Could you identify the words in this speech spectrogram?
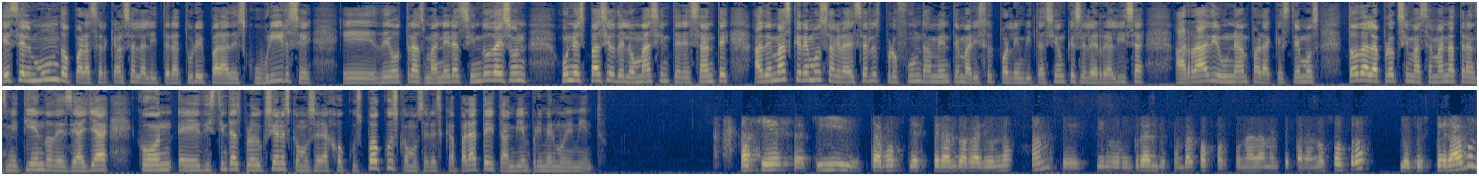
es el mundo para acercarse a la literatura y para descubrirse eh, de otras maneras. Sin duda es un, un espacio de lo más interesante. Además, queremos agradecerles profundamente, Marisol, por la invitación que se le realiza a Radio UNAM para que estemos toda la próxima semana transmitiendo desde allá con eh, distintas producciones como será Hocus Pocus, como será Escaparate y también Primer Movimiento. Así es, aquí estamos ya esperando a Radio UNAM, que tiene un gran desembarco afortunadamente para nosotros. Los esperamos,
